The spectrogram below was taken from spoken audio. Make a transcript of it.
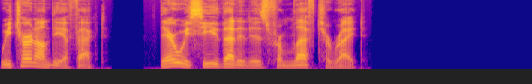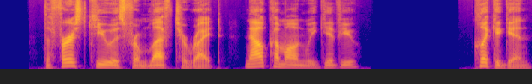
We turn on the effect. There we see that it is from left to right. The first cue is from left to right. Now come on we give you. Click again.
